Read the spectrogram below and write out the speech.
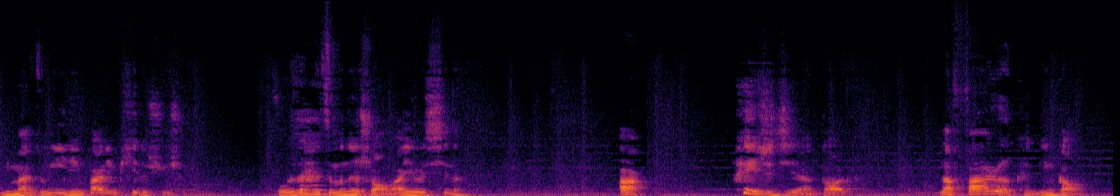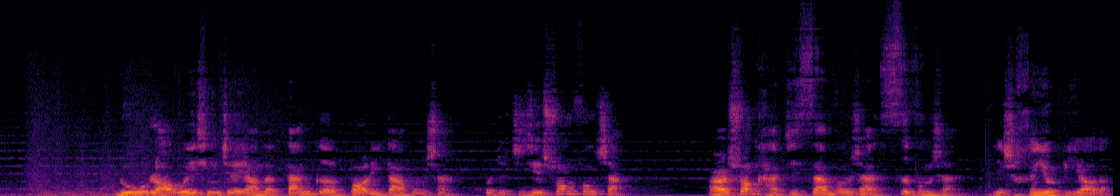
以满足一零八零 P 的需求，否则还怎么能爽玩游戏呢？二、配置既然高了，那发热肯定高。如老微星这样的单个暴力大风扇，或者直接双风扇，而双卡机三风扇、四风扇也是很有必要的。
